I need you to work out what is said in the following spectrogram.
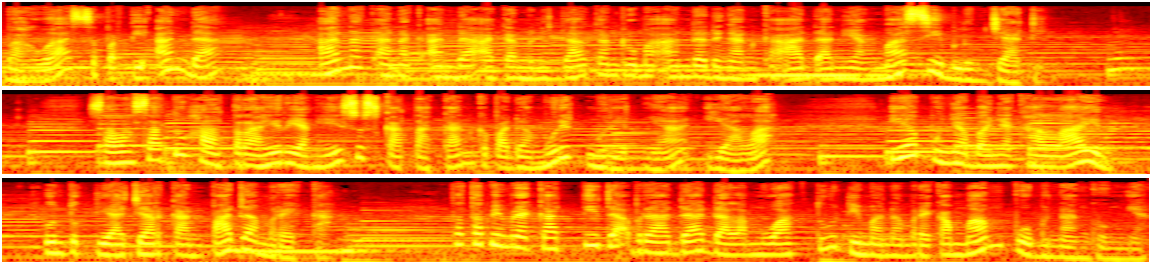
bahwa seperti Anda, anak-anak Anda akan meninggalkan rumah Anda dengan keadaan yang masih belum jadi. Salah satu hal terakhir yang Yesus katakan kepada murid-muridnya ialah ia punya banyak hal lain untuk diajarkan pada mereka. Tetapi mereka tidak berada dalam waktu di mana mereka mampu menanggungnya.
